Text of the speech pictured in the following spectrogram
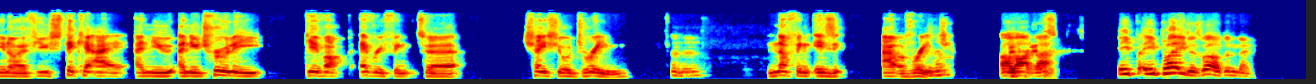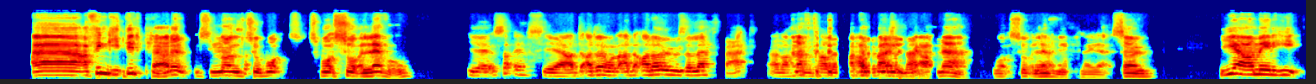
you know, if you stick it at it and you and you truly give up everything to chase your dream, Mhm. Nothing is out of reach. Mhm. I like that. He, he played as well, didn't he? Uh, I think he did play. I don't know to what to what sort of level. Yeah, yeah. I, I don't know. I, I know he was a left back, and I can kind of I can imagine that. now. What sort of Yeah. level he played at? So, yeah, I mean he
